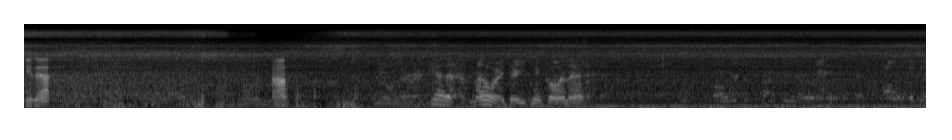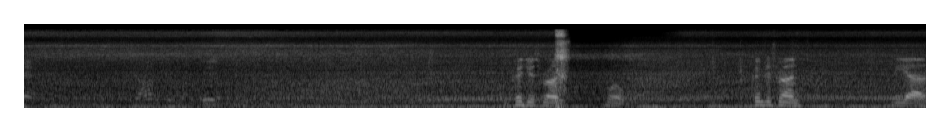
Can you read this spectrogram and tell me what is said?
see that? Huh? Yeah, that metal right there, you can't go in there. Could just run. Whoa. Could just run the uh,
